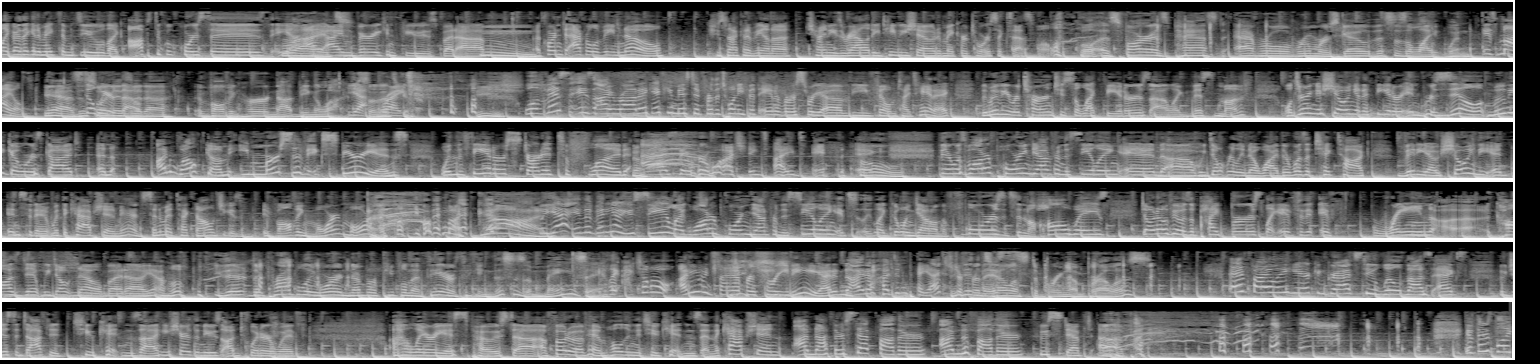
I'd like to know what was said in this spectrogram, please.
like, are they going to make them do like obstacle courses? Yeah, Right. I, I'm very confused. But um, Hmm. according to Avril Lavigne, no, she's not going to be on a Chinese reality TV show to make her tour successful. Well, as far as past Avril rumors go, this is a light one. it's mild. Yeah, this Still one weird, is though. it, uh, involving her not being alive. Yeah, so that's right. Well, this is ironic. If you missed it for the 25th anniversary of the film Titanic, the movie returned to select theaters uh, like this month. Well, during a showing at a theater in Brazil, moviegoers got an unwelcome, immersive experience when the theater started to flood as they were watching Titanic. Oh. There was water pouring down from the ceiling, and uh, we don't really know why. There was a TikTok video showing the in- incident with the caption, Man, cinema technology is evolving more and more. Oh my God. But yeah, in the video, you see like water pouring down from the ceiling. It's like going down on the floors. It's in the hallways. Don't know if it was a pipe burst, like if if rain uh, caused it. We don't know, but uh, yeah. There, there probably were a number of people in that theater thinking, this is amazing. like I don't, I didn't even sign up for 3D. I didn't, I, I didn't pay extra for didn't this. tell us to bring umbrellas. And finally, here, congrats to Lil Nas X, who just adopted two kittens. Uh, he shared the news on Twitter with a hilarious post, uh, a photo of him holding the two kittens, and the caption, "I'm not their stepfather. I'm the father who stepped up."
